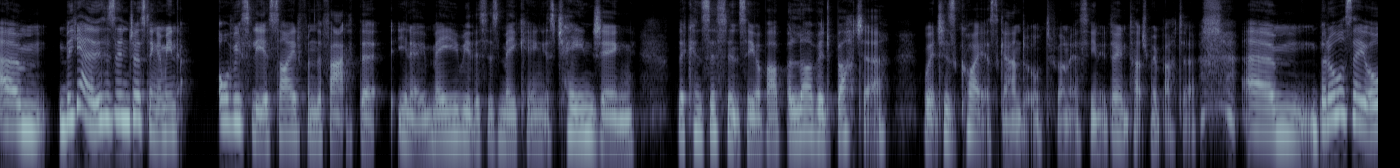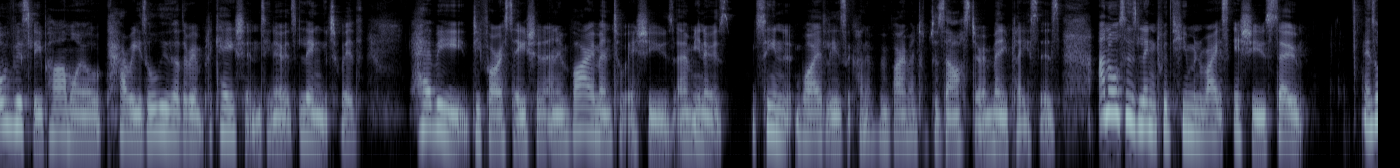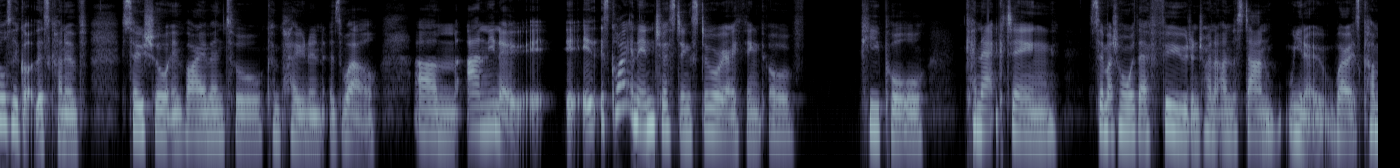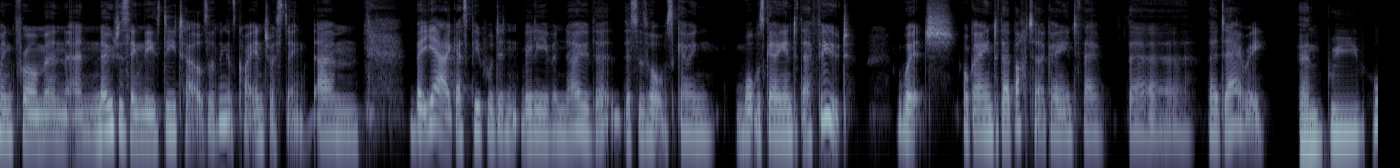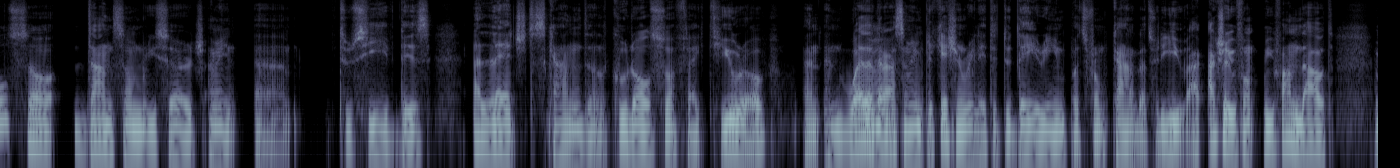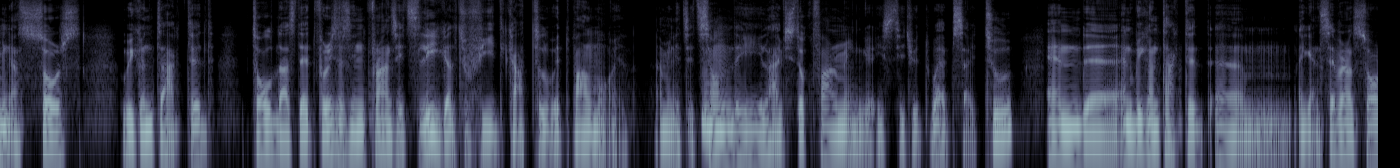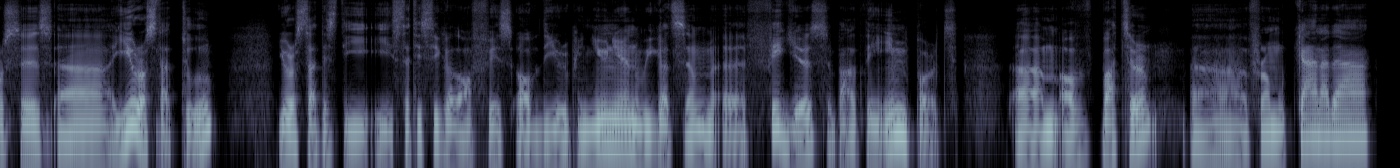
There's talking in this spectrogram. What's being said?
Um, but yeah, this is interesting. I mean, obviously, aside from the fact that, you know, maybe this is making, it's changing the consistency of our beloved butter, which is quite a scandal, to be honest. You know, don't touch my butter. Um, but also, obviously, palm oil carries all these other implications. You know, it's linked with heavy deforestation and environmental issues. Um, you know, it's seen widely as a kind of environmental disaster in many places, and also is linked with human rights issues. So it's also got this kind of social, environmental component as well. Um, and, you know, it, it, it's quite an interesting story, I think, of people connecting so much more with their food and trying to understand, you know, where it's coming from and, and noticing these details. I think it's quite interesting. Um, but yeah, I guess people didn't really even know that this is what was going what was going into their food which or going into their butter, going into their their their dairy. And we've also done some research, I mean, um, to see if this alleged scandal could also affect Europe and, and whether mm. there are some implications related to dairy imports from Canada to the EU. Actually, we found, we found out, I mean, a source we contacted told us that, for instance, in France, it's legal to feed cattle with palm oil. I mean, it's it's mm-hmm. on the Livestock Farming Institute website too, and uh, and we contacted um, again several sources, uh, Eurostat too. Eurostat is the statistical office of the European Union. We got some uh, figures about the import um, of butter uh, from Canada.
